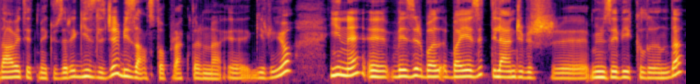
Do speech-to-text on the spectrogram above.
davet etmek üzere gizlice Bizans topraklarına e, giriyor. Yine e, Vezir Bayezid dilenci bir e, münzevi kılığında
